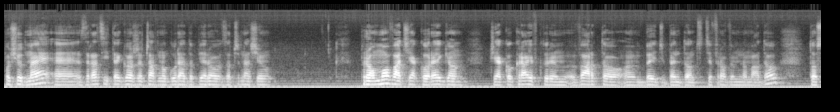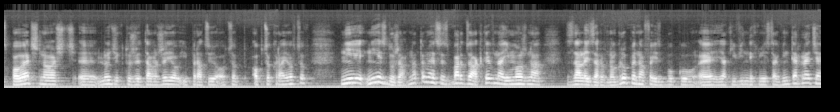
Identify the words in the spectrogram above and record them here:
Po siódme, e, z racji tego, że Czarnogóra dopiero zaczyna się promować jako region, czy jako kraj, w którym warto e, być, będąc cyfrowym nomadą, to społeczność e, ludzi, którzy tam żyją i pracują, obcokrajowców, nie, nie jest duża, natomiast jest bardzo aktywna i można znaleźć zarówno grupy na Facebooku, jak i w innych miejscach w internecie,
